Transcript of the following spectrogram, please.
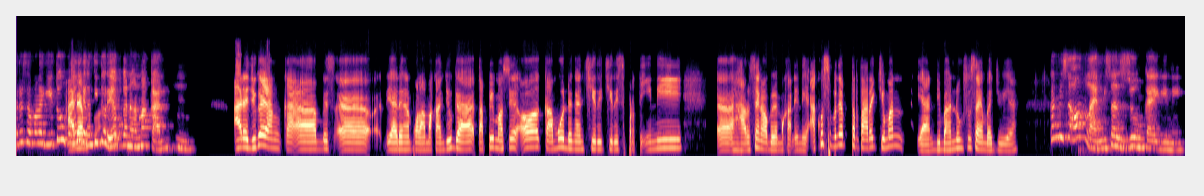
Terus apa lagi itu hubungannya Ada dengan tidur ya, bukan dengan makan. Hmm. Ada juga yang uh, uh, ya dengan pola makan juga, tapi maksudnya oh kamu dengan ciri-ciri seperti ini uh, harusnya nggak boleh makan ini. Aku sebenarnya tertarik, cuman ya di Bandung susah yang baju ya. Kan bisa online, bisa zoom kayak gini.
